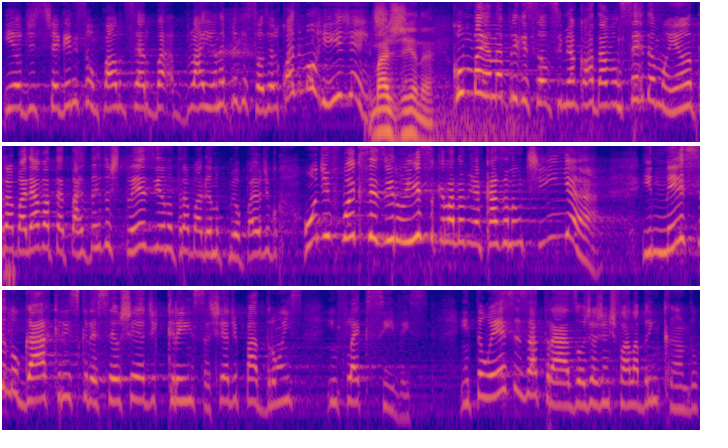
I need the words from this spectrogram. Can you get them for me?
E eu disse, cheguei em São Paulo, disseram, "Ba- baiano é preguiçoso. Eu quase morri, gente. Imagina. Como baiano é preguiçoso, se me acordavam seis da manhã, trabalhava até tarde, desde os 13 anos trabalhando para meu pai. Eu digo, onde foi que vocês viram isso? Que lá na minha casa não tinha. E nesse lugar a Cris cresceu cheia de crenças, cheia de padrões inflexíveis. Então, esses atrasos, hoje a gente fala brincando,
